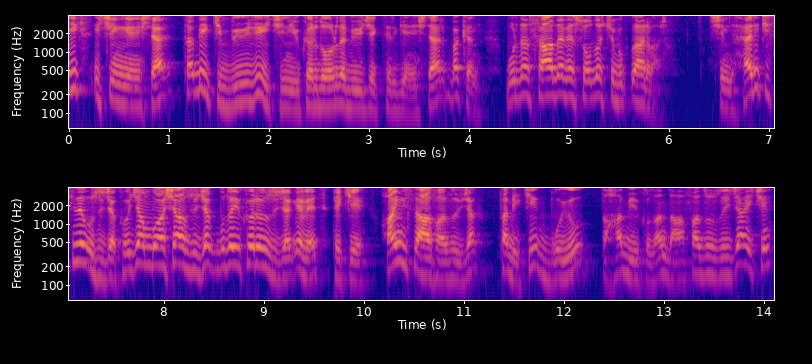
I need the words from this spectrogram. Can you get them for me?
X için gençler tabii ki büyüdüğü için yukarı doğru da büyüyecektir gençler. Bakın burada sağda ve solda çubuklar var. Şimdi her ikisi de uzayacak. Hocam bu aşağı uzayacak, bu da yukarı uzayacak. Evet. Peki hangisi daha fazla uzayacak? Tabii ki boyu daha büyük olan daha fazla uzayacağı için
